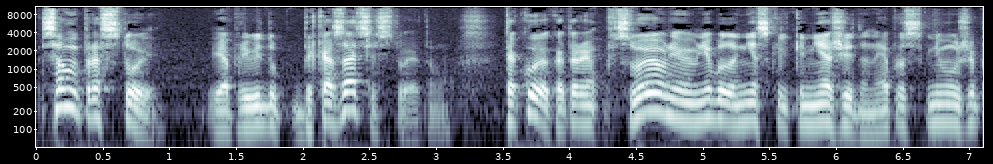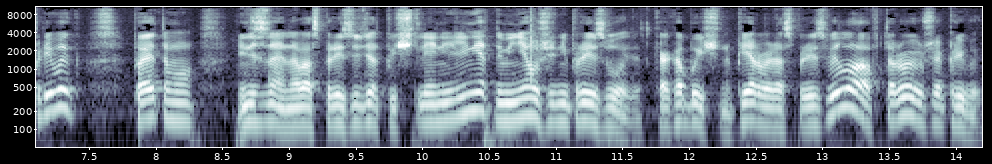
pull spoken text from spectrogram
самый простой – я приведу доказательство этому, такое, которое в свое время мне было несколько неожиданно. Я просто к нему уже привык, поэтому, я не знаю, на вас произведет впечатление или нет, на меня уже не производит. Как обычно, первый раз произвело, а второй уже привык.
